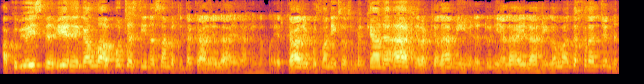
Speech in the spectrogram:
ako bio iskren vjernik, Allah počasti na samrti da kaže la ilaha illallah. Jer kaže poslanik sa men kana ahira kalamihi min ad-dunya la ilaha illallah dakhala al-jannah.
